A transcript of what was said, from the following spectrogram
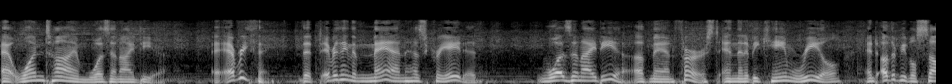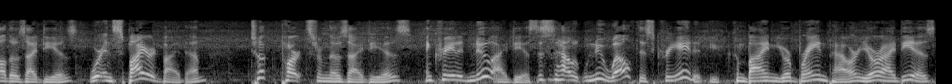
at one time was an idea. Everything that everything that man has created was an idea of man first, and then it became real, and other people saw those ideas, were inspired by them, took parts from those ideas, and created new ideas. This is how new wealth is created. You combine your brain power, your ideas,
